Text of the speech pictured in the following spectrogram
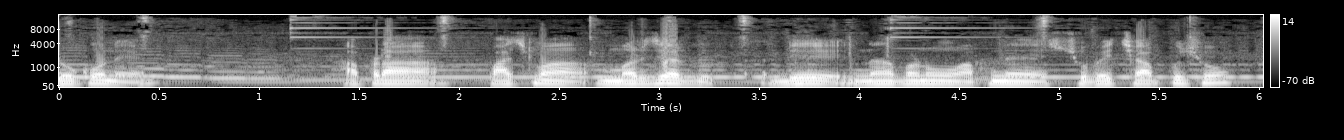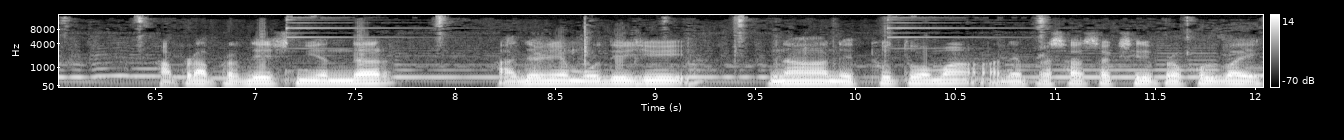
લોકોને આપણા પાંચમા મર્જર ડેના પણ હું આપને શુભેચ્છા આપું છું. આપણા પ્રદેશની અંદર આદરણીય મોદીજીના નેતૃત્વમાં અને પ્રશાસક શ્રી પ્રફુલભાઈ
